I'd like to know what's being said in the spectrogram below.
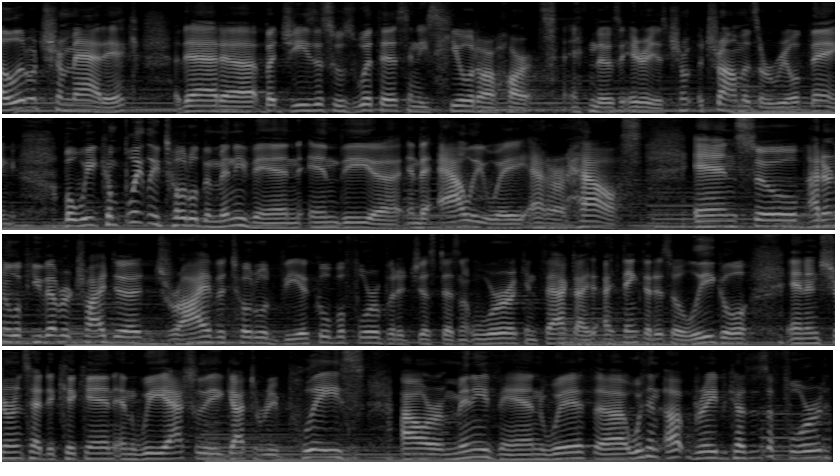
a little traumatic, that, uh, but Jesus was with us and he's healed our hearts in those areas. Tra- trauma is a real thing. But we completely totaled the minivan in the, uh, in the alleyway at our house. And so I don't know if you've ever tried to drive a totaled vehicle before, but it just doesn't work. In fact, I, I think that it's illegal, and insurance had to kick in, and we actually got to replace our minivan with, uh, with an upgrade because it's a Ford.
